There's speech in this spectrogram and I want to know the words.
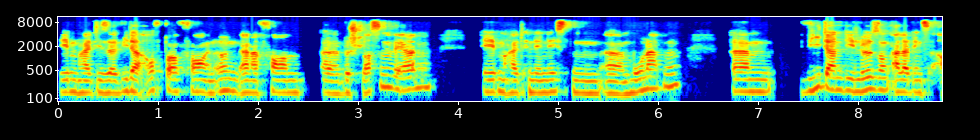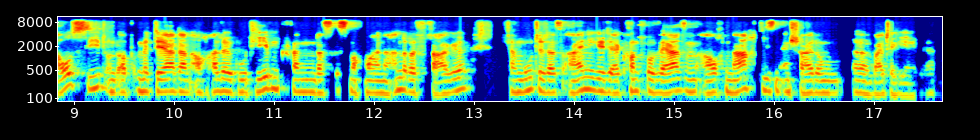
eben halt dieser Wiederaufbaufonds in irgendeiner Form äh, beschlossen werden, eben halt in den nächsten äh, Monaten. Ähm, wie dann die Lösung allerdings aussieht und ob mit der dann auch alle gut leben können, das ist nochmal eine andere Frage. Ich vermute, dass einige der Kontroversen auch nach diesen Entscheidungen äh, weitergehen werden.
